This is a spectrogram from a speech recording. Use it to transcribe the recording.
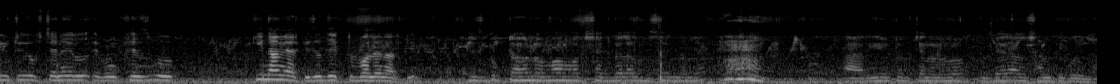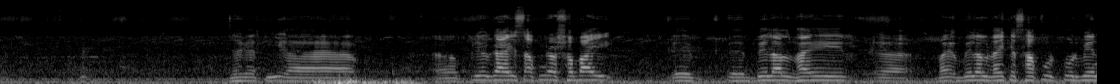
ইউটিউব চ্যানেল এবং ফেসবুক কি নামে আর কি? যদি একটু বলেন আর কি। ফেসবুকটা হলো মোহাম্মদ শেখ বেলাল হোসেন নামে। ইউটিউব চ্যানেল হলো বেলাল শান্তি পরিবার। যাই আর কি প্রিয় গাইস আপনারা সবাই বেলাল ভাইয়ের বেলাল ভাইকে সাপোর্ট করবেন।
